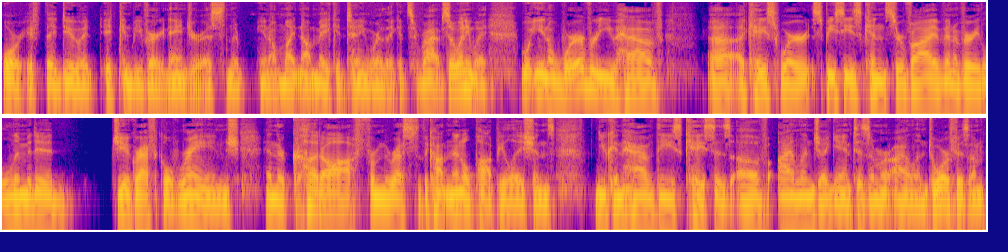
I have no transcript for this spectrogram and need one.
Or if they do, it, it can be very dangerous. And they're you know might not make it to anywhere they could survive. So anyway, you know wherever you have uh, a case where species can survive in a very limited geographical range and they're cut off from the rest of the continental populations, you can have these cases of island gigantism or island dwarfism.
